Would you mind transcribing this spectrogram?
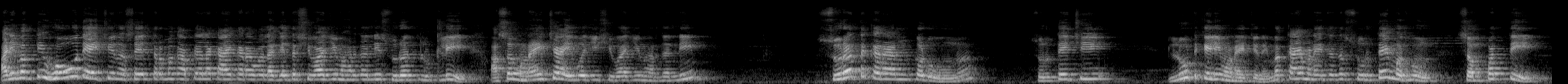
आणि मग ती होऊ द्यायची नसेल तर मग आपल्याला काय करावं लागेल? तर शिवाजी महाराजांनी सुरत लुटली. असं म्हणायच्या ऐवजी शिवाजी महाराजांनी सुरतकरांकडून सुरतेची लूट केली म्हणायची नाही. मग काय म्हणायचं? तर सुरतेमधून संपत्ती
